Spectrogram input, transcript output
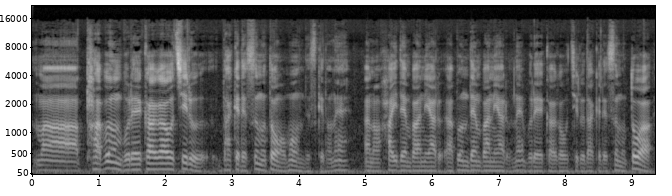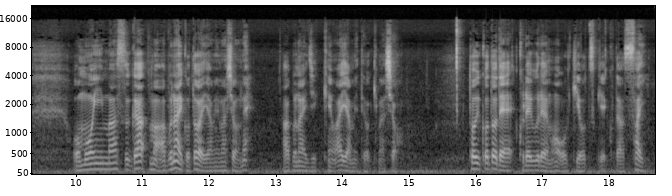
まあ多分ブレーカーが落ちるだけで済むと思うんですけどね。あの配電盤にあるあ分電盤にあるねブレーカーが落ちるだけで済むとは思いますがまあ危ないことはやめましょうね。危ない実験はやめておきましょう。ということでくれぐれもお気をつけください。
